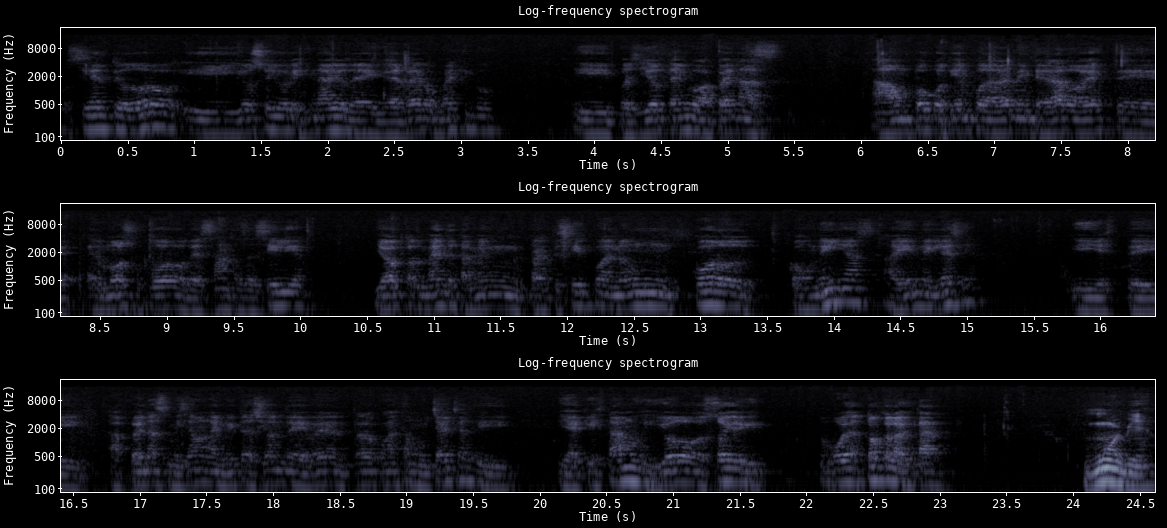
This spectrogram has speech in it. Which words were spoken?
Ociel Teodoro y yo soy originario de Guerrero, México. Y pues yo tengo apenas a un poco tiempo de haberme integrado a este hermoso coro de Santa Cecilia. Yo actualmente también participo en un coro con niñas ahí en la iglesia y este apenas me hicieron la invitación de haber entrado con estas muchachas y, y aquí estamos y yo soy voy a tocar la guitarra. Muy bien,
